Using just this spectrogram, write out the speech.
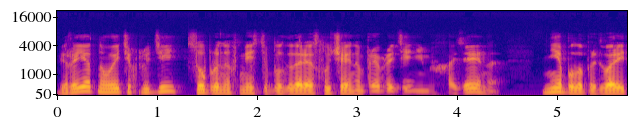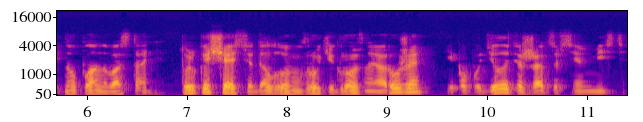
Вероятно, у этих людей, собранных вместе благодаря случайным приобретениям их хозяина, не было предварительного плана восстания. Только счастье дало им в руки грозное оружие и побудило держаться всем вместе.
